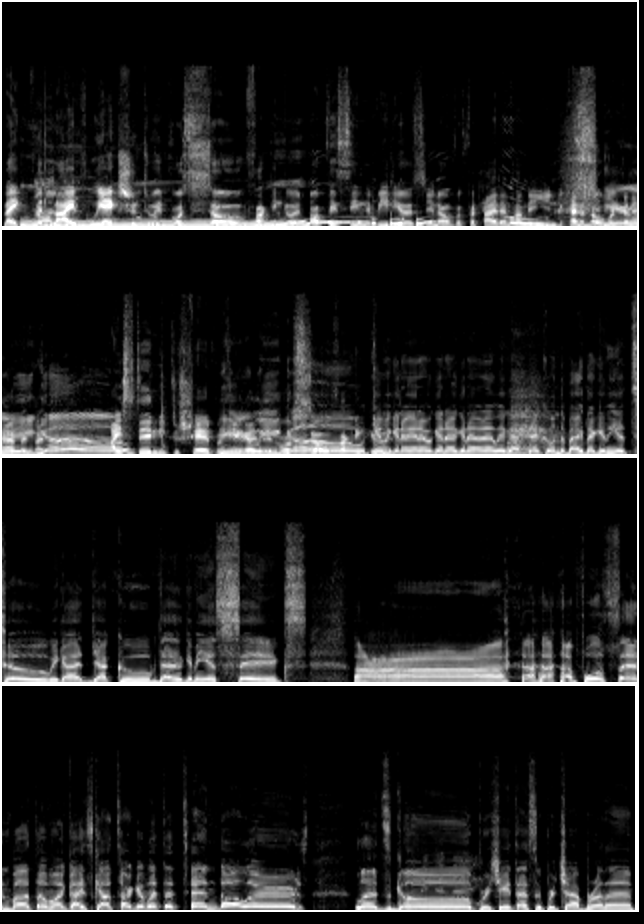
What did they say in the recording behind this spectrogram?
Like the live reaction to it was so fucking good. Obviously in the videos, you know, with the title and thumbnail, you kind of know what's gonna happen, but go. I still need to share it with you guys. It was go. so fucking Can we good. get it? We, get it, we got Deco in the back that give me a two. We got Jakub that give me a six. Ah, Full send Bato, oh my Guy Scout target with the $10. Let's go. Appreciate that super chat, brother.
